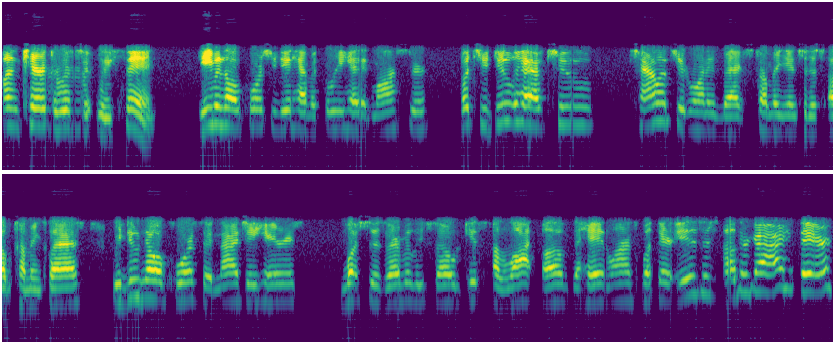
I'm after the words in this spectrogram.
uncharacteristically thin. Even though, of course, you did have a three-headed monster, but you do have two talented running backs coming into this upcoming class. We do know, of course, that Najee Harris, much deservedly so, gets a lot of the headlines, but there is this other guy there.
